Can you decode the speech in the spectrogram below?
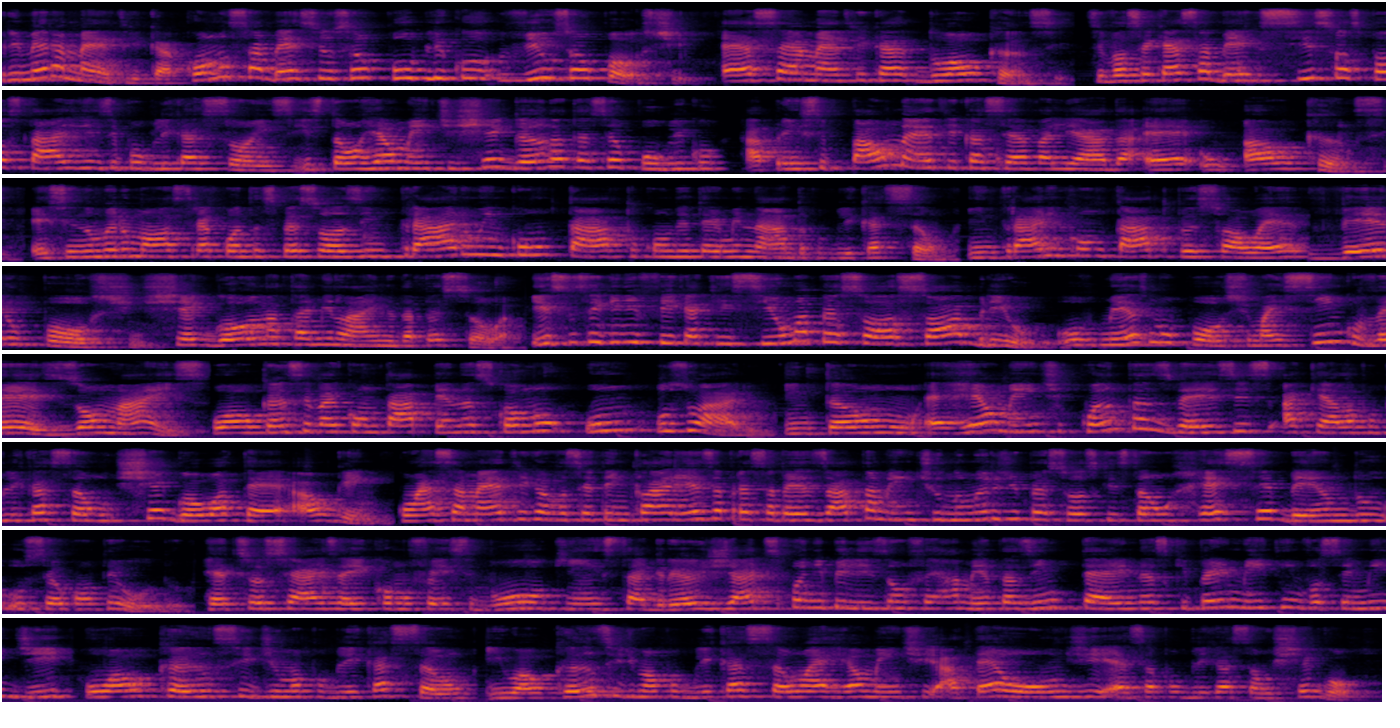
Primeira métrica: como saber se o seu público viu seu post? Essa é a métrica do alcance. Se você quer saber se suas postagens e publicações estão realmente chegando até seu público, a principal métrica a ser avaliada é o alcance. Esse número mostra quantas pessoas entraram em contato com determinada publicação. Entrar em contato, pessoal, é ver o post, chegou na timeline da pessoa. Isso significa que se uma pessoa só abriu o mesmo post mais cinco vezes ou mais, o alcance vai contar apenas apenas como um usuário. Então, é realmente quantas vezes aquela publicação chegou até alguém. Com essa métrica, você tem clareza para saber exatamente o número de pessoas que estão recebendo o seu conteúdo. Redes sociais aí como Facebook e Instagram já disponibilizam ferramentas internas que permitem você medir o alcance de uma publicação. E o alcance de uma publicação é realmente até onde essa publicação chegou.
